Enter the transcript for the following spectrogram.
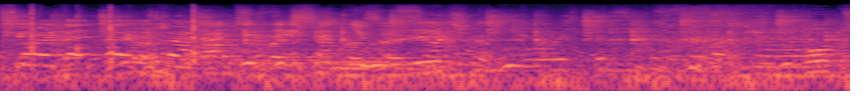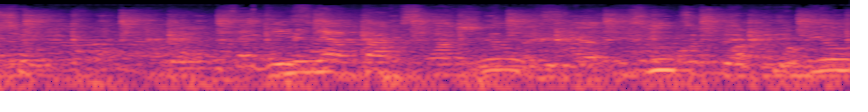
Все, это, это, это, они за вечер. В общем, у меня так сложилось, я, извините, что я перебил,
